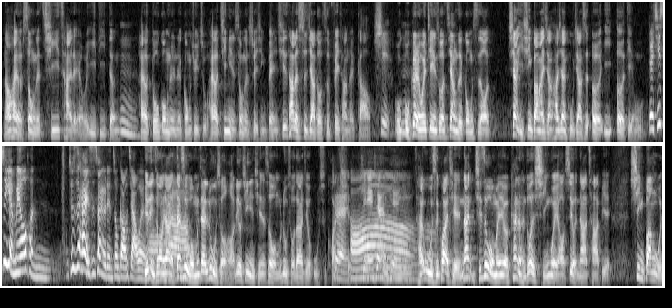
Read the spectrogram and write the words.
然后还有送的七彩的 LED 灯，嗯，还有多功能的工具组，还有今年送的随行杯，其实它的市价都是非常的高。是，我我个人会建议说，这样的公司哦，像以信邦来讲，它现在股价是二一二点五。对，其实也没有很，就是它也是算有点中高价位。有点中高价位，但是我们在入手哈，六七年前的时候，我们入手大概只有五十块钱。对，几年前很便宜，才五十块钱。那其实我们有看了很多的行为哦，是有很大的差别。信邦，我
